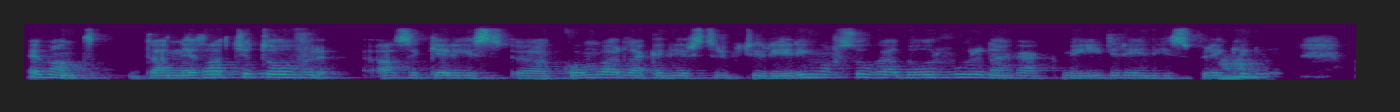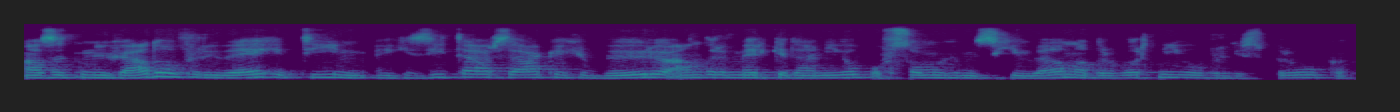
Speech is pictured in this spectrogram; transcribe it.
want daarnet had je het over, als ik ergens uh, kom waar dat ik een herstructurering of zo ga doorvoeren, dan ga ik met iedereen gesprekken doen. Maar als het nu gaat over je eigen team en je ziet daar zaken gebeuren, anderen merken dat niet op, of sommigen misschien wel, maar er wordt niet over gesproken.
